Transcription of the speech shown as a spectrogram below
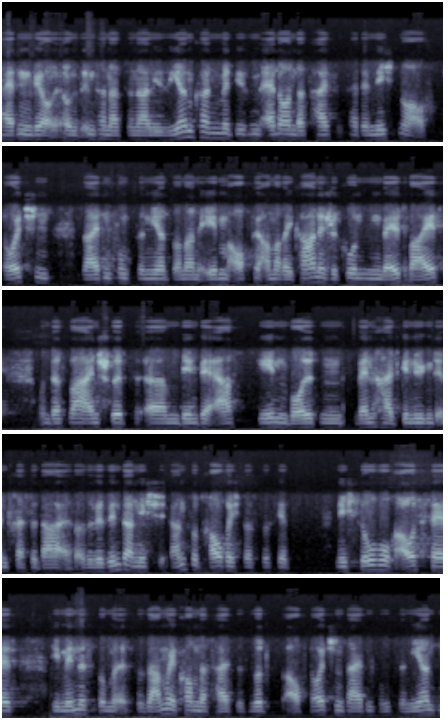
hätten wir uns internationalisieren können mit diesem Add-on. Das heißt, es hätte nicht nur auf deutschen Seiten funktioniert, sondern eben auch für amerikanische Kunden weltweit. Und das war ein Schritt, ähm, den wir erst gehen wollten, wenn halt genügend Interesse da ist. Also wir sind da nicht ganz so traurig, dass das jetzt nicht so hoch ausfällt. Die Mindestsumme ist zusammengekommen, das heißt, es wird auf deutschen Seiten funktionieren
